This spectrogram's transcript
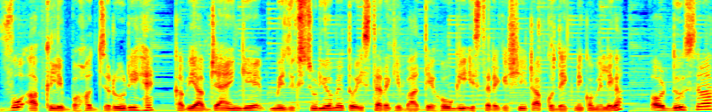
वो आपके लिए बहुत ज़रूरी है। कभी आप जाएँगे म्यूज़िक स्टूडियो में तो इस तरह की बातें होगी, इस तरह की शीट आपको देखने को मिलेगा। और दूसरा,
